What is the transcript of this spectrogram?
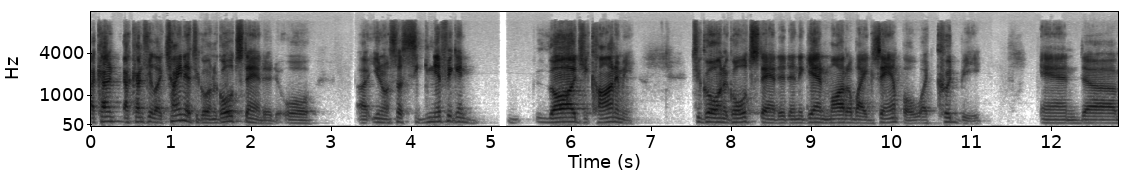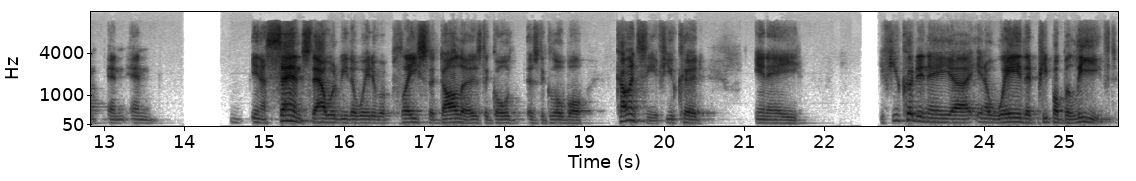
a, con- a country like China to go on a gold standard, or uh, you know, so significant, large economy to go on a gold standard, and again, model by example what could be, and uh, and and in a sense, that would be the way to replace the dollar as the gold as the global currency. If you could, in a, if you could, in a uh, in a way that people believed,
